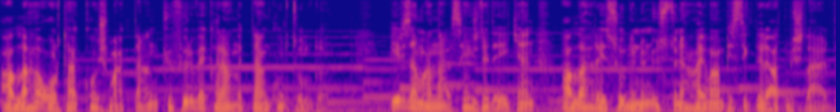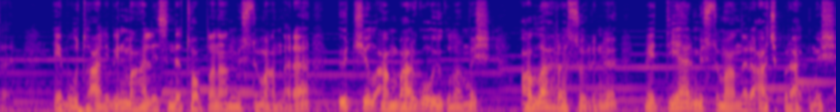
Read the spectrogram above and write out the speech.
Allah'a ortak koşmaktan, küfür ve karanlıktan kurtuldu. Bir zamanlar secdedeyken Allah Resulü'nün üstüne hayvan pislikleri atmışlardı. Ebu Talib'in mahallesinde toplanan Müslümanlara 3 yıl ambargo uygulamış, Allah Resulü'nü ve diğer Müslümanları aç bırakmış,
